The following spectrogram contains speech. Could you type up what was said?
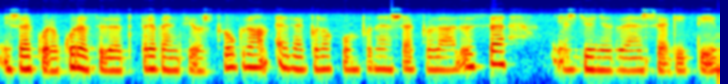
és ekkor a koraszülött prevenciós program ezekből a komponensekből áll össze, és gyönyörűen segíti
